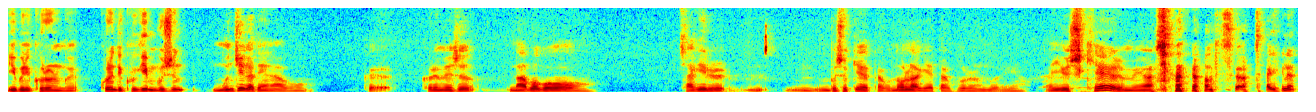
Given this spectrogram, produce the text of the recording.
이분이 그러는 거예요. 그런데 그게 무슨 문제가 되냐고 그 그러면서 나보고 자기를 무섭게 했다고 놀라게 했다고 그러는 거예요. You scare me 하면서 자기는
